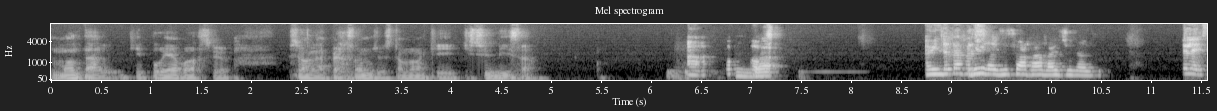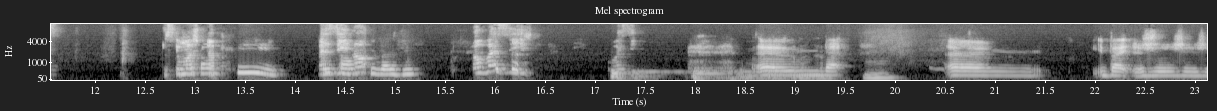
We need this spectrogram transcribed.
mentaux qu'il pourrait y avoir sur, sur la personne justement qui, qui subit ça. Ah, bah. Oui, vas-y, Sarah, vas-y, vas-y. Je te laisse. Parce que moi, je. Vas-y, non. Vas-y. Non, vas-y. Vas-y. Euh, bah, euh, bah, je, je, je,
